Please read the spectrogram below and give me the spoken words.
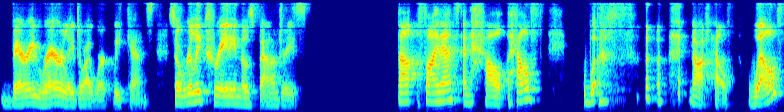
Very rarely do I work weekends. So really creating those boundaries. Finance and health, health, not health, wealth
